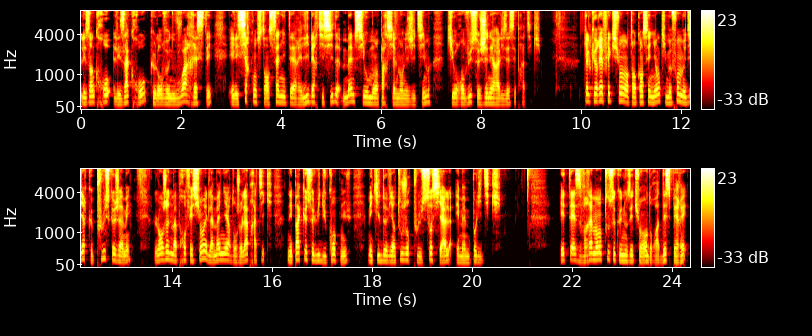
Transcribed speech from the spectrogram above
les, accros, les accros que l'on veut nous voir rester et les circonstances sanitaires et liberticides, même si au moins partiellement légitimes, qui auront vu se généraliser ces pratiques. Quelques réflexions en tant qu'enseignant qui me font me dire que plus que jamais, l'enjeu de ma profession et de la manière dont je la pratique n'est pas que celui du contenu, mais qu'il devient toujours plus social et même politique. Était-ce vraiment tout ce que nous étions en droit d'espérer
